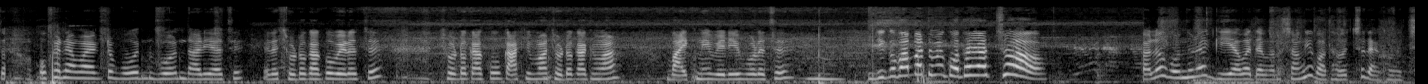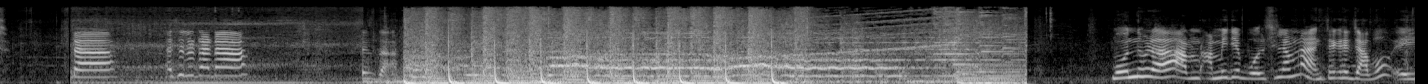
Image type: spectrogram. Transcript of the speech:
তো ওখানে আমার একটা বোন বোন দাঁড়িয়ে আছে। এটা ছোট কাকু বেরোচ্ছে। ছোট কাকু কাকিমা, ছোট কাকিমা বাইক নিয়ে বেরিয়ে পড়েছে। জিকো বাবা, তুমি কোথায় যাচ্ছ? চলো বন্ধুরা, গিয়ে আবার তোমাদের সঙ্গে কথা হচ্ছে, দেখা হচ্ছে। টা টাটা। বন্ধুরা, আমি যে বলছিলাম না, এক জায়গায় যাব, এই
